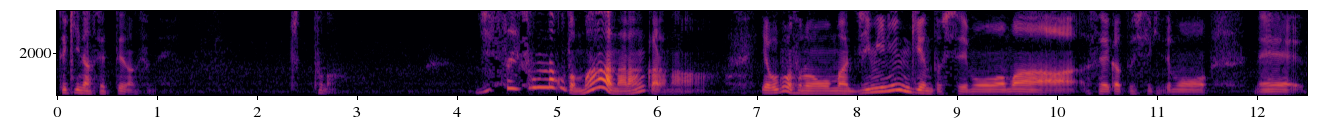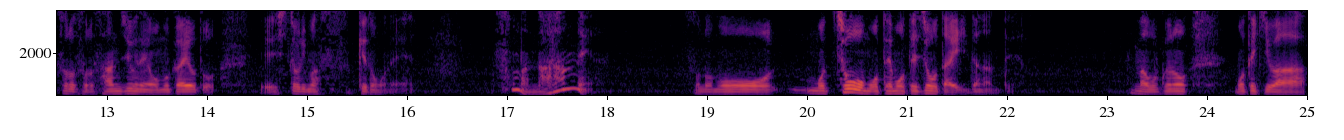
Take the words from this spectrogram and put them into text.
的な設定なんですよね。ちょっとな。実際そんなこと、まあならんからな。いや、僕もその、まあ地味人間としても、まあ、生活してきても、ね、そろそろ30年を迎えようと、えーしておりますけどもね、そんなんならんねん。そのもう、もう超モテモテ状態だなんて。まあ僕のモテ期は、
